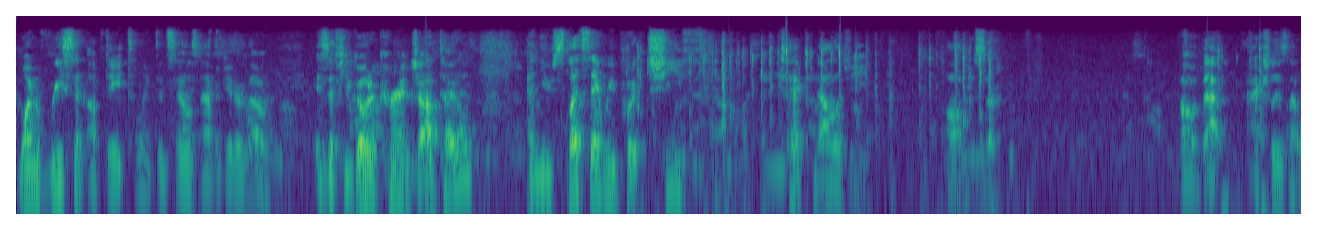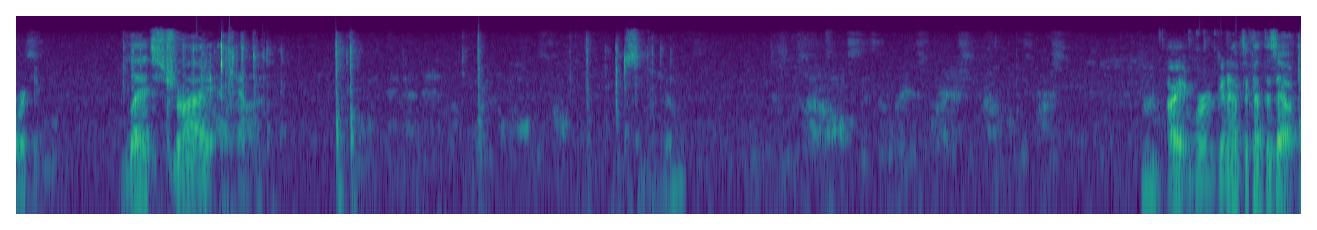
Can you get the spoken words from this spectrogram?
One recent update to LinkedIn Sales Navigator, though, is if you go to current job title and you let's say we put chief technology officer. Oh, that actually is not working. Let's try accountant. Hmm. All right, we're gonna have to cut this out.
